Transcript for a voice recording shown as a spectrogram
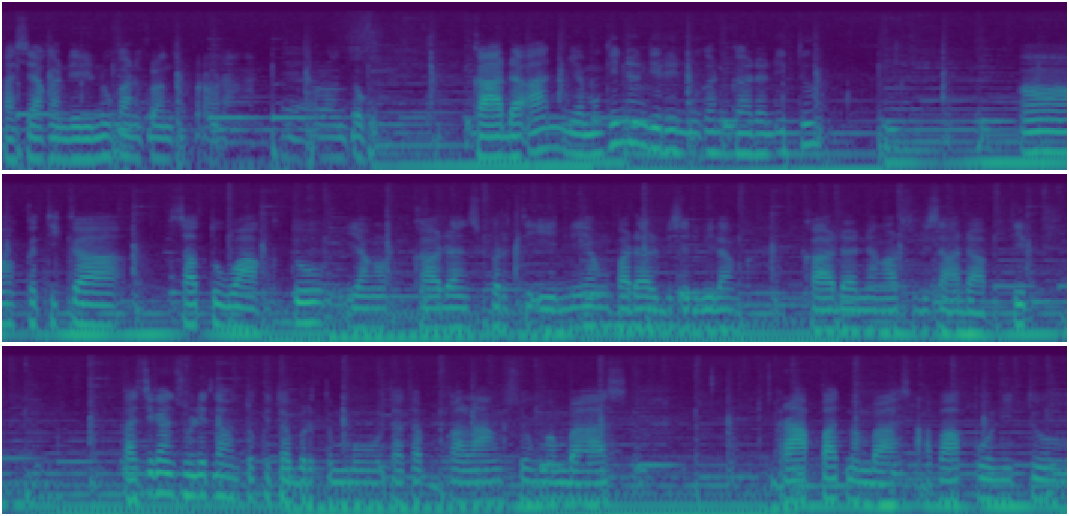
pasti akan dirindukan kalau untuk perorangan Iya. kalau untuk keadaan ya mungkin yang dirindukan keadaan itu eh, ketika satu waktu yang keadaan seperti ini yang padahal bisa dibilang keadaan yang harus bisa adaptif pasti kan sulit lah untuk kita bertemu tatap muka langsung membahas rapat membahas apa pun itu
